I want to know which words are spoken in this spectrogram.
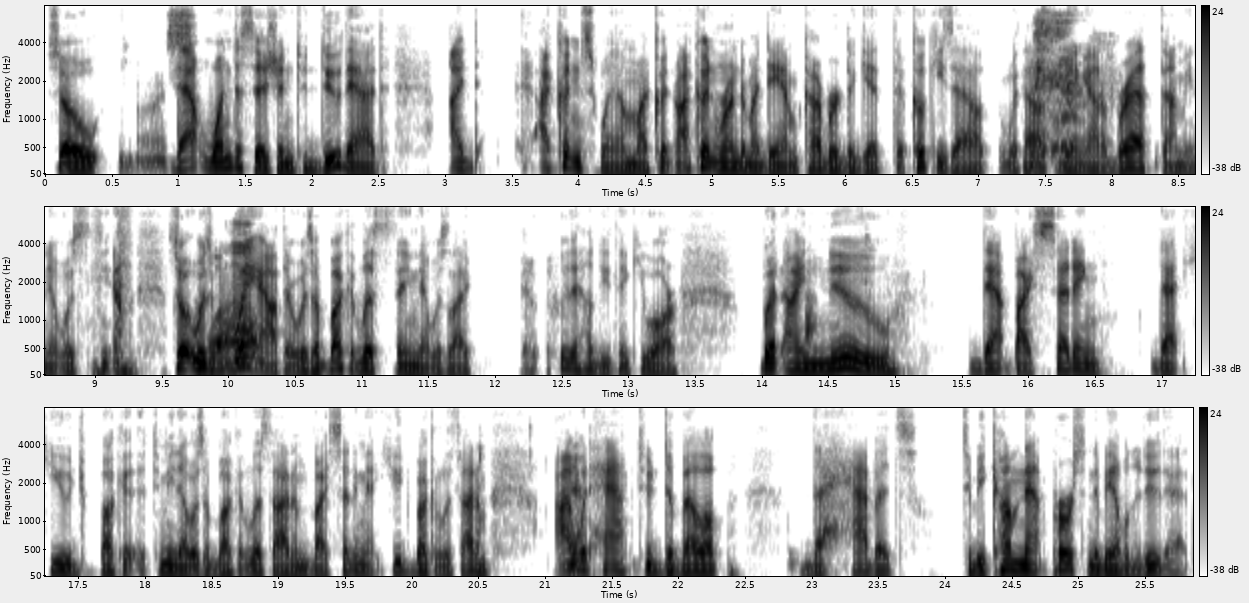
So. Nice. that one decision to do that, I I couldn't swim. I couldn't I couldn't run to my damn cupboard to get the cookies out without being out of breath. I mean, it was you know, so it was Wow. way out there. It was a bucket list thing that was like, who the hell do you think you are? But I knew that by setting that huge bucket to me that was a bucket list item. By setting that huge bucket list item, I Yeah. would have to develop the habits to become that person to be able to do that.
